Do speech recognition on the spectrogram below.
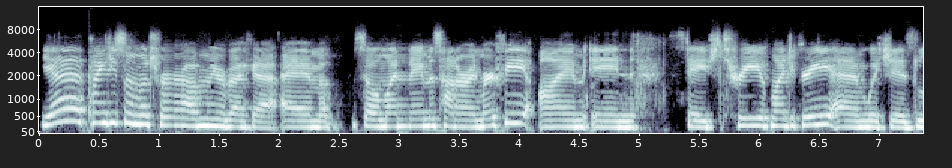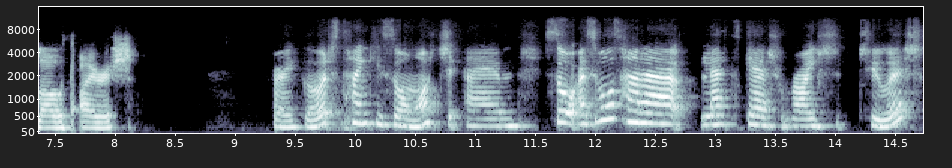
Yeah, thank you so much for having me, Rebecca. Um, so my name is Hannah Ryan Murphy. I'm in stage three of my degree, um, which is law with Irish. Very good. Thank you so much. Um, so I suppose, Hannah, let's get right to it.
